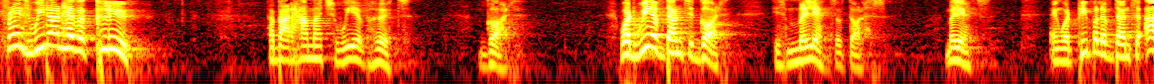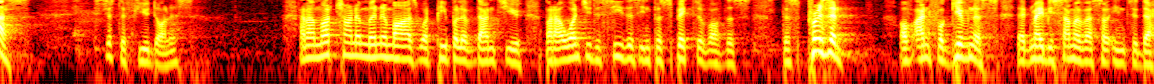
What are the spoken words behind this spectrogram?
Friends, we don't have a clue about how much we have hurt God. What we have done to God is millions of dollars. Millions. And what people have done to us it's just a few dollars. And I'm not trying to minimize what people have done to you, but I want you to see this in perspective of this, this prison of unforgiveness that maybe some of us are in today.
